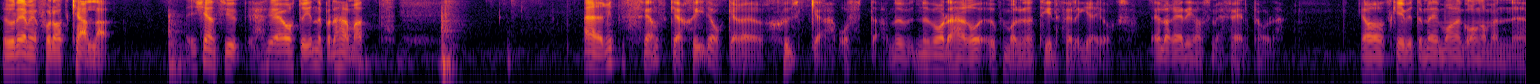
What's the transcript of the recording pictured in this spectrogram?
Hur det är med Charlotte Kalla. Det känns ju, jag är åter inne på det här med att är inte svenska skidåkare sjuka ofta? Nu, nu var det här uppenbarligen en tillfällig grej också. Eller är det jag som är fel på det? Jag har skrivit om det många gånger men eh,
